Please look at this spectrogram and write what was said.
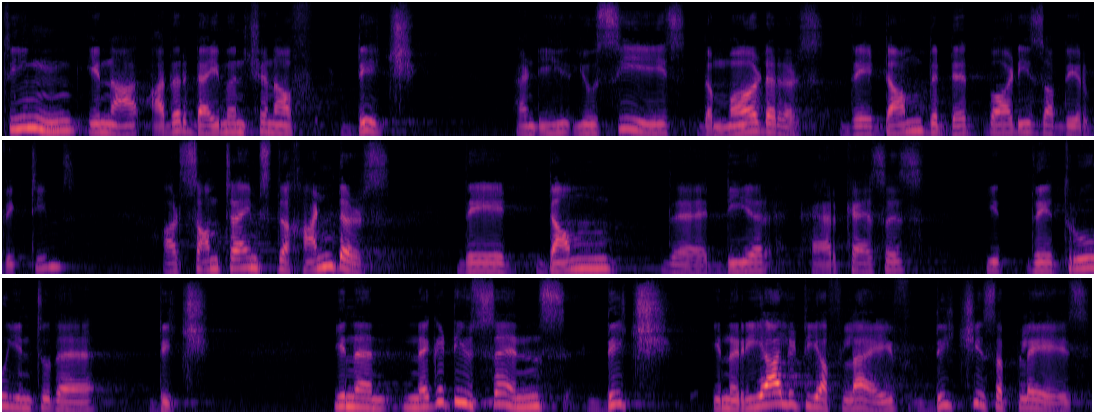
think in other dimension of ditch, and you, you see the murderers, they dump the dead bodies of their victims, or sometimes the hunters, they dump the deer carcasses, they threw into the ditch. In a negative sense, ditch, in a reality of life, ditch is a place,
